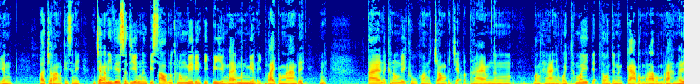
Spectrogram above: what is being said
មានចរន្តអគ្គិសនីអញ្ចឹងអានេះវាស្តៀងនឹងពិសោធន៍នៅក្នុងមេរៀនទី2យ៉ាងដែរมันមានអីប្លែកប្រមាណទេតែនៅក្នុងនេះគ្រូគ្រាន់តែចង់បញ្ជាក់បន្ថែមនិងបង្ហាញអ្វីថ្មីតកតងទៅនឹងការបំរើបំរាស់នៃ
